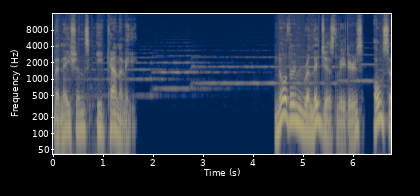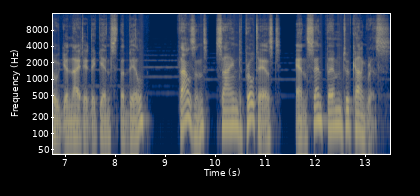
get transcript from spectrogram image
the nation's economy. Northern religious leaders also united against the bill. Thousands signed protests and sent them to Congress.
